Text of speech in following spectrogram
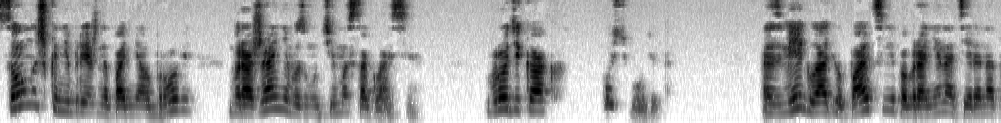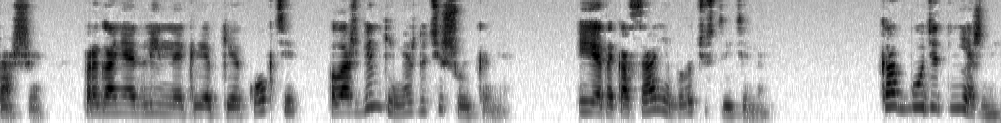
Солнышко небрежно поднял брови, выражая невозмутимое согласие. «Вроде как, пусть будет». Змей гладил пальцами по броне на теле Наташи, прогоняя длинные крепкие когти по ложбинке между чешуйками. И это касание было чувствительным. «Как будет нежный?»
